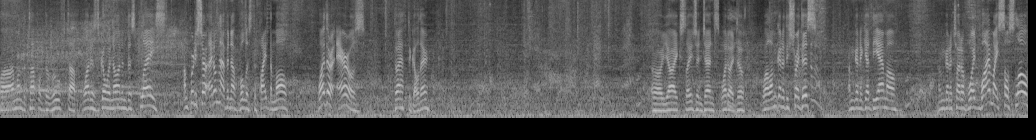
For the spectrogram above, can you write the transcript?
Well, I'm on the top of the rooftop. What is going on in this place? I'm pretty sure I don't have enough bullets to fight them all. Why there are arrows? Do I have to go there? Oh, yikes, ladies and gents. What do I do? Well, I'm gonna destroy this. I'm gonna get the ammo. I'm gonna try to avoid... Why am I so slow?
